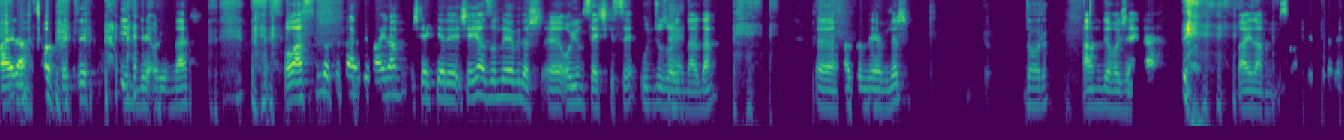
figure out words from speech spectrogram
bayram sohbeti indi oyunlar. O aslında süper bir bayram şekeri şeyi hazırlayabilir. e, oyun seçkisi ucuz Evet. oyunlardan e, hazırlayabilir. Doğru. Hamdi Hoca'yla bayram sohbetleri.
